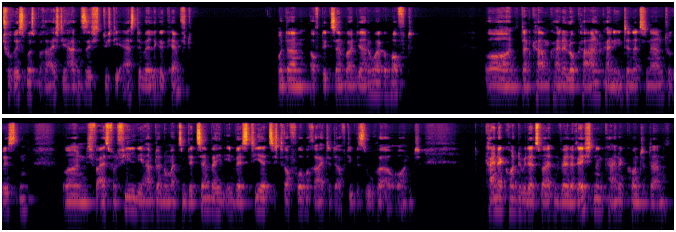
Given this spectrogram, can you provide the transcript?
Tourismusbereich, die hatten sich durch die erste Welle gekämpft und dann auf Dezember und Januar gehofft. Und dann kamen keine lokalen, keine internationalen Touristen. Und ich weiß von vielen, die haben dann nochmal zum Dezember hin investiert, sich darauf vorbereitet auf die Besucher und keiner konnte mit der zweiten Welle rechnen, keiner konnte dann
